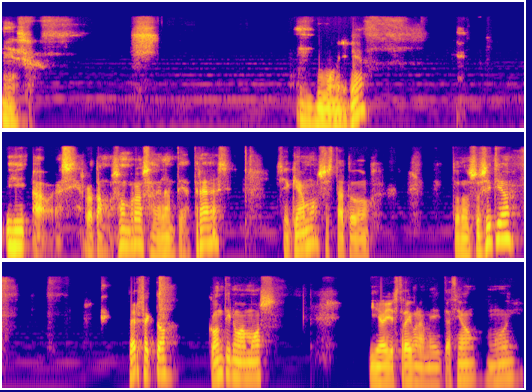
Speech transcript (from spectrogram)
Eso. Muy bien. Y ahora sí, rotamos hombros, adelante atrás. Chequeamos, está todo, todo en su sitio. Perfecto. Continuamos. Y hoy os traigo una meditación muy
